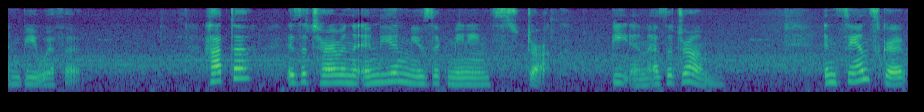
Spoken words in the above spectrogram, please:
and be with it. Hata is a term in the Indian music meaning struck beaten as a drum. In Sanskrit,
